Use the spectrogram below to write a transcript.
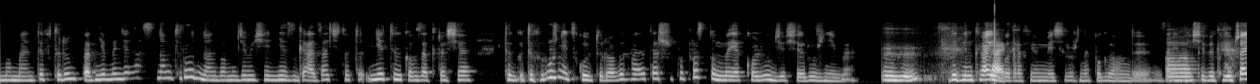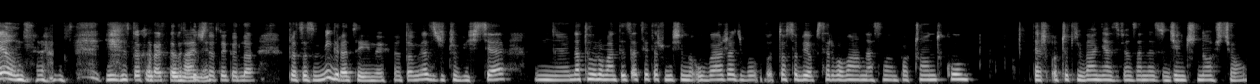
momenty, w którym pewnie będzie nas, nam trudno, albo będziemy się nie zgadzać, to, to nie tylko w zakresie tego, tych różnic kulturowych, ale też po prostu my jako ludzie się różnimy. Mhm. W jednym kraju tak. potrafimy mieć różne poglądy, wzajemnie się tak. wykluczające. Nie jest to charakterystyczne tylko dla procesów migracyjnych. Natomiast rzeczywiście mm, na tę romantyzację też musimy uważać, bo, bo to sobie obserwowałam na samym początku. Też oczekiwania związane z wdzięcznością,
